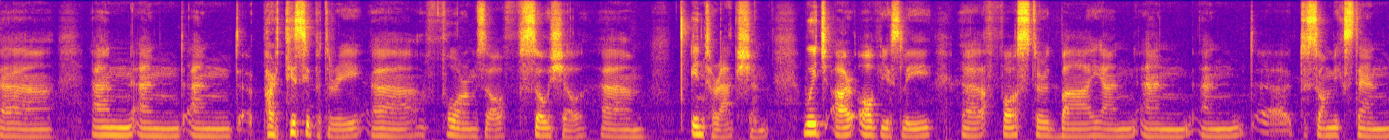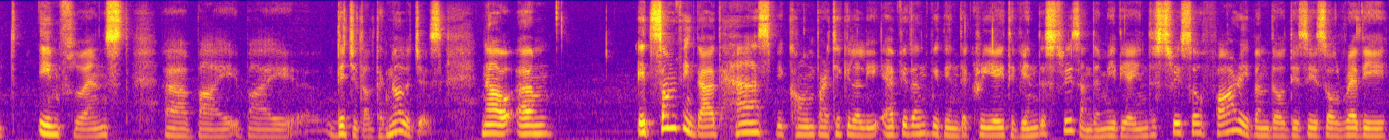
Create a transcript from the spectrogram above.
uh, and and and participatory uh, forms of social um, interaction, which are obviously uh, fostered by and and and uh, to some extent influenced by by digital technologies. Now. Um, it's something that has become particularly evident within the creative industries and the media industry so far, even though this is already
